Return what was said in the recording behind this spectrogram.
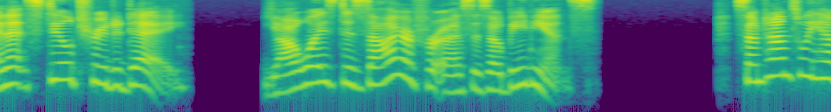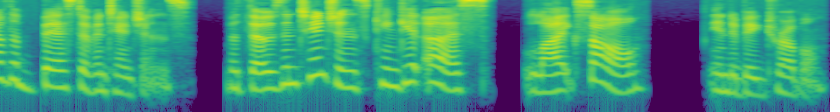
And that's still true today. Yahweh's desire for us is obedience. Sometimes we have the best of intentions, but those intentions can get us, like Saul, into big trouble.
